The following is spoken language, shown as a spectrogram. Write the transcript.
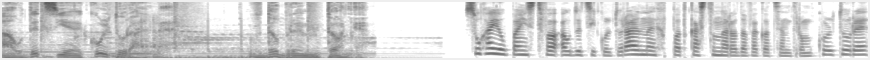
Audycje kulturalne w dobrym tonie. Słuchają Państwo audycji kulturalnych podcastu Narodowego Centrum Kultury.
